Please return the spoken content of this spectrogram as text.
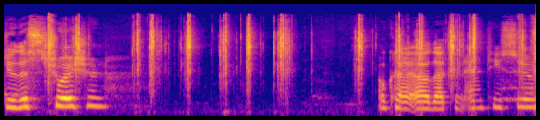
Do this situation. Okay, oh, that's an anti-Sune.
